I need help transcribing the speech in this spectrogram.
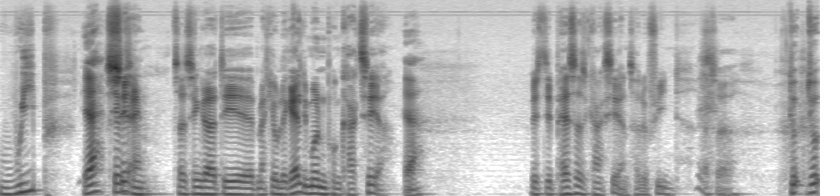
Weep-serien. Ja, det er Så jeg tænker, at det, man kan jo lægge alt i munden på en karakter. Ja. Hvis det passer til karakteren, så er det jo fint. Altså, Du, du,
